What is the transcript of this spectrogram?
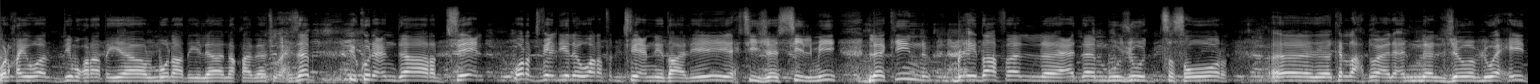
والقوى الديمقراطية والمناضلة نقابات وأحزاب. يكون عندها رد فعل ورد فعل ديالها هو رد فعل نضالي احتجاج سلمي. لكن بالإضافة لعدم وجود تصور آه كنلاحظوا على أن الجواب الوحيد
